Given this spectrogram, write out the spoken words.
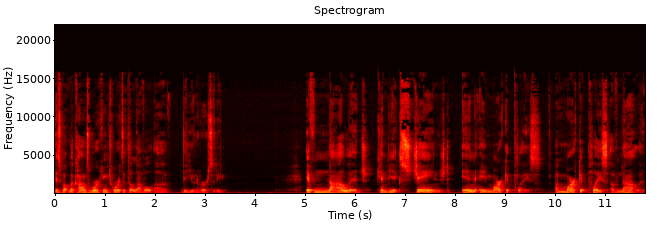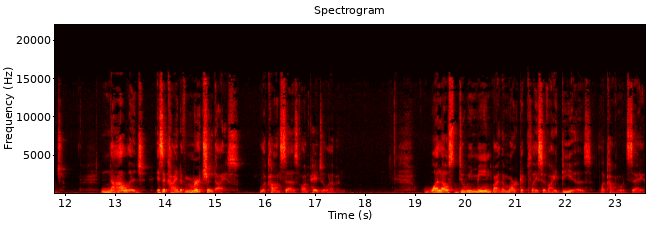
is what Lacan's working towards at the level of the university. If knowledge can be exchanged in a marketplace, a marketplace of knowledge, knowledge is a kind of merchandise, Lacan says on page 11. What else do we mean by the marketplace of ideas? Lacan would say.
